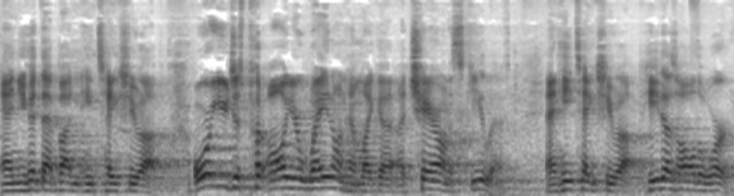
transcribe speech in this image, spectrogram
and you hit that button, he takes you up. Or you just put all your weight on him like a, a chair on a ski lift, and he takes you up. He does all the work.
